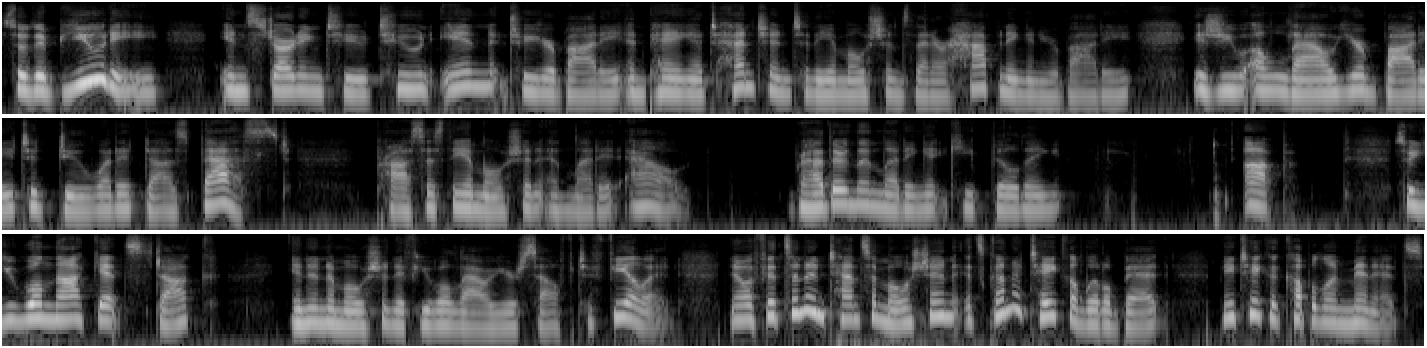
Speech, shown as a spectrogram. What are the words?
So, the beauty in starting to tune in to your body and paying attention to the emotions that are happening in your body is you allow your body to do what it does best process the emotion and let it out rather than letting it keep building up. So, you will not get stuck in an emotion if you allow yourself to feel it. Now, if it's an intense emotion, it's going to take a little bit, may take a couple of minutes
